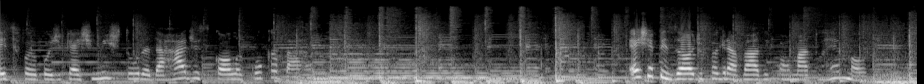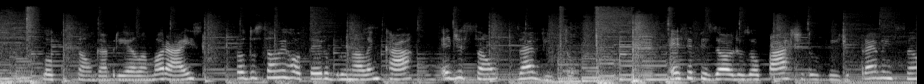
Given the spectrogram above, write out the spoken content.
Esse foi o podcast Mistura da Rádio Escola Cuca Barra. Este episódio foi gravado em formato remoto. Locução Gabriela Moraes, produção e roteiro Bruno Alencar, edição Zé Vitor. Esse episódio usou parte do vídeo Prevenção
